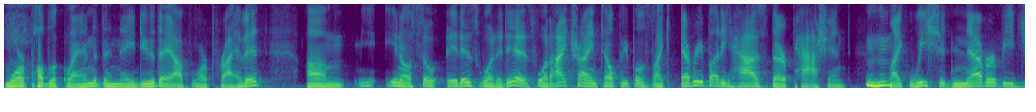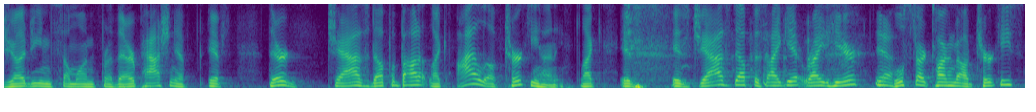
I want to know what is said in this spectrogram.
more public land than they do. They have more private. Um, you, you know, so it is what it is. What I try and tell people is like everybody has their passion. Like we should never be judging someone for their passion. If if they're jazzed up about it, like I love turkey hunting. Like as as jazzed up as I get right here, Yeah. we'll start talking about turkeys.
